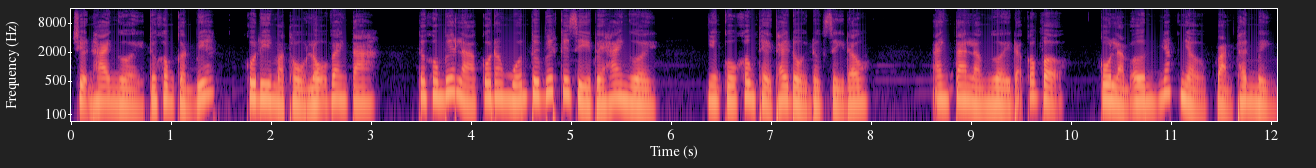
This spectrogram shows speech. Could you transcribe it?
Chuyện hai người tôi không cần biết, cô đi mà thổ lộ với anh ta. Tôi không biết là cô đang muốn tôi biết cái gì về hai người, nhưng cô không thể thay đổi được gì đâu. Anh ta là người đã có vợ, cô làm ơn nhắc nhở bản thân mình.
